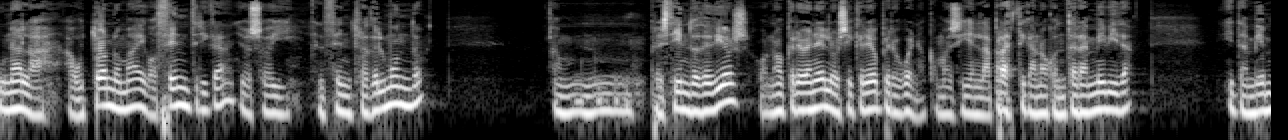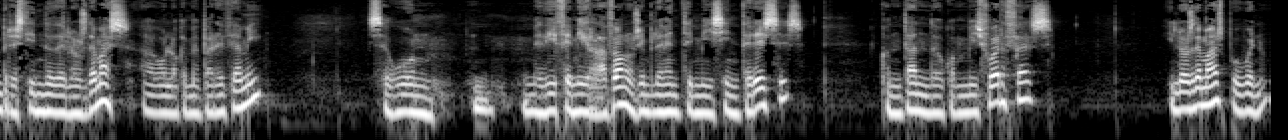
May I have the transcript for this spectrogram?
Una, la autónoma, egocéntrica, yo soy el centro del mundo, prescindo de Dios, o no creo en Él, o sí creo, pero bueno, como si en la práctica no contara en mi vida, y también prescindo de los demás, hago lo que me parece a mí, según me dice mi razón o simplemente mis intereses, contando con mis fuerzas, y los demás, pues bueno,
